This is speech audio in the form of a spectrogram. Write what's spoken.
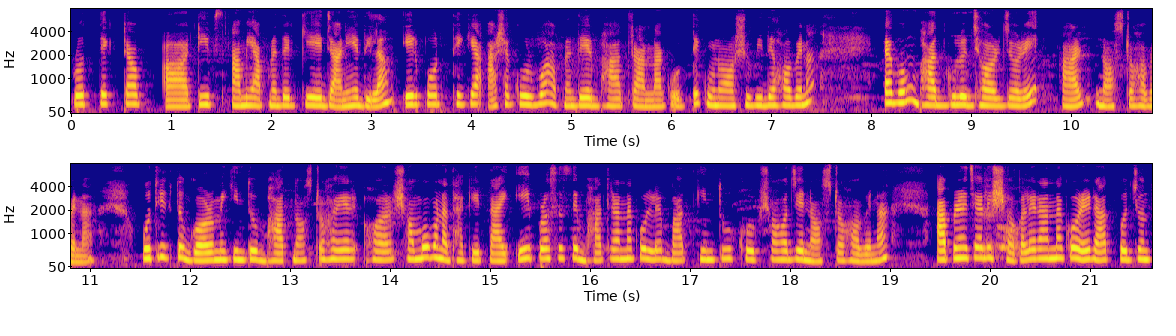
প্রত্যেকটা টিপস আমি আপনাদেরকে জানিয়ে দিলাম। এরপর থেকে আশা করব আপনাদের ভাত রান্না করতে কোনো অসুবিধে হবে না এবং ভাতগুলো ঝরঝরে আর নষ্ট হবে না। অতিরিক্ত গরমে কিন্তু ভাত নষ্ট হয়ে, হওয়ার সম্ভাবনা থাকে, তাই এই প্রসেসে ভাত রান্না করলে ভাত কিন্তু খুব সহজে নষ্ট হবে না। আপনারা চাইলে সকালে রান্না করে রাত পর্যন্ত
